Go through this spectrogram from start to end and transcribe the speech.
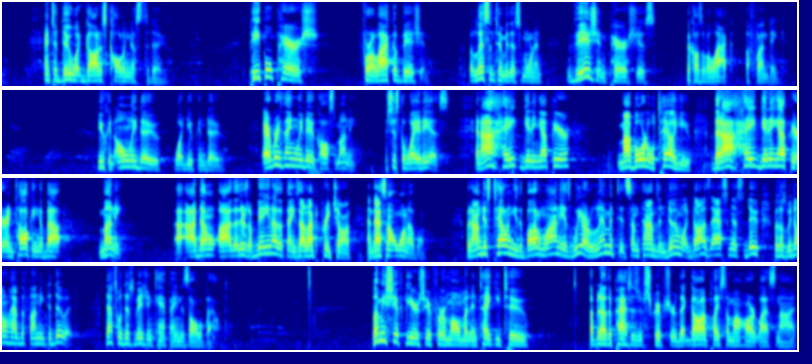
and to do what God is calling us to do. People perish for a lack of vision. But listen to me this morning vision perishes because of a lack of funding. You can only do what you can do. Everything we do costs money. It's just the way it is. And I hate getting up here. My board will tell you that I hate getting up here and talking about money. I, I don't, I, there's a million other things I like to preach on, and that's not one of them. But I'm just telling you, the bottom line is we are limited sometimes in doing what God is asking us to do because we don't have the funding to do it. That's what this vision campaign is all about. Let me shift gears here for a moment and take you to another passage of Scripture that God placed on my heart last night.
